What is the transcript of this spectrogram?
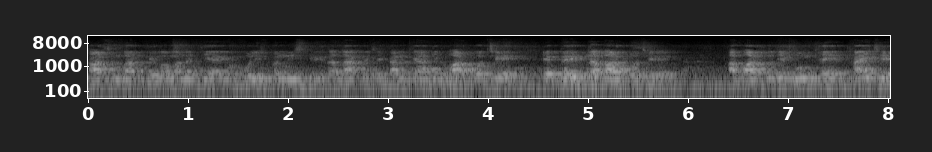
સાર સંભાળ લેવામાં નથી આવી. પોલીસ પણ નિષ્ક્રિયતા દાખવે છે, કારણ કે આ જે બાળકો છે, એ ગરીબના બાળકો છે. આ બાળકો જે ગુમ થાય છે,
